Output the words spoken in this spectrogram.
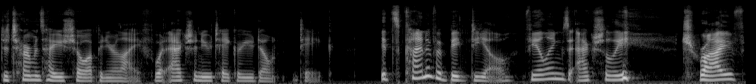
determines how you show up in your life, what action you take or you don't take. It's kind of a big deal. Feelings actually drive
